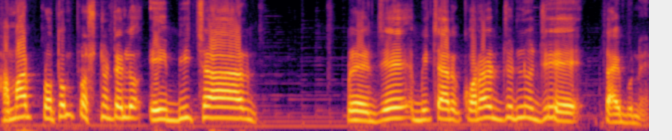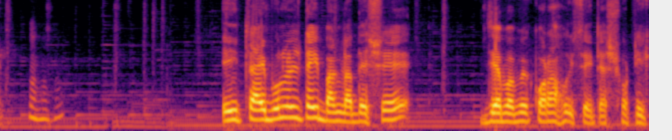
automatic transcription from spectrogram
আমার প্রথম প্রশ্নটা হলো এই বিচার যে বিচার করার জন্য যে ট্রাইব্যুনাল। এই ট্রাইব্যুনালটাই বাংলাদেশে যেভাবে করা হয়েছে এটা সঠিক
